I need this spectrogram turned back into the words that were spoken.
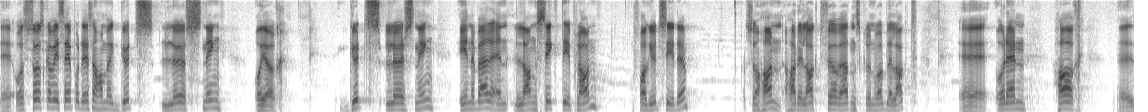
Eh, og Så skal vi se på det som har med Guds løsning å gjøre. Guds løsning innebærer en langsiktig plan fra Guds side som han hadde lagt før verdens grunnvoll ble lagt. Eh, og den har eh,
